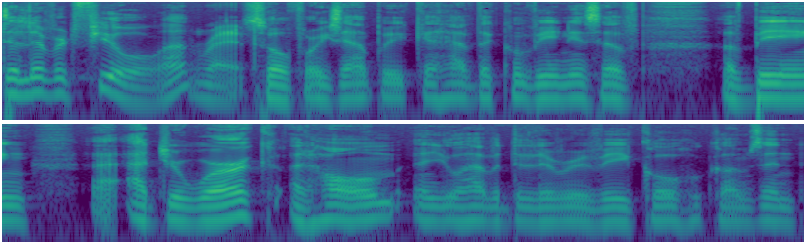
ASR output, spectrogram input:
delivered fuel. Huh? Right. So, for example, you can have the convenience of of being uh, at your work at home, and you'll have a delivery vehicle who comes in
